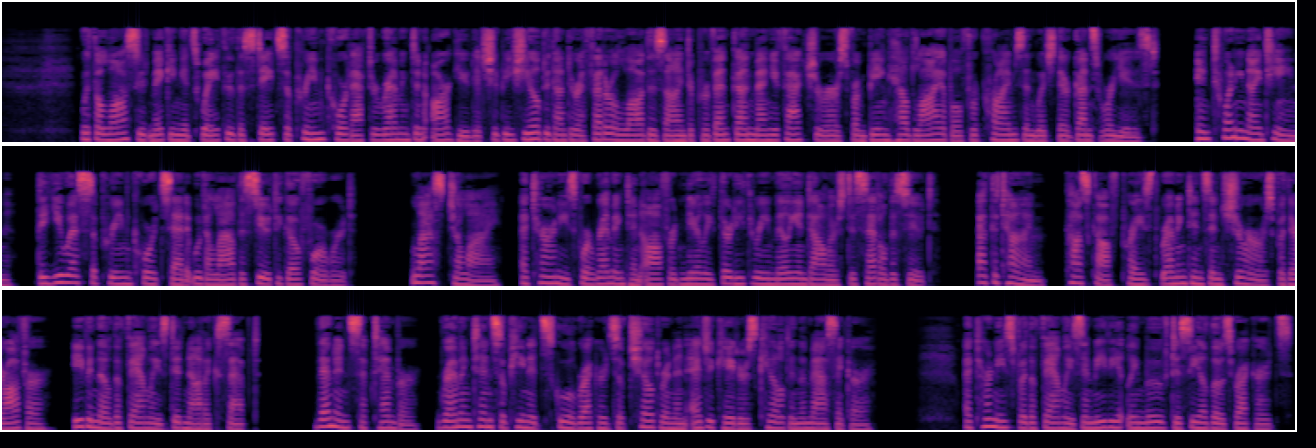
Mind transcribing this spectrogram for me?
With the lawsuit making its way through the state Supreme Court after Remington argued it should be shielded under a federal law designed to prevent gun manufacturers from being held liable for crimes in which their guns were used. In 2019, the U.S. Supreme Court said it would allow the suit to go forward. Last July, attorneys for Remington offered nearly $33 million to settle the suit. At the time, Koskoff praised Remington's insurers for their offer, even though the families did not accept. Then in September, Remington subpoenaed school records of children and educators killed in the massacre. Attorneys for the families immediately moved to seal those records.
